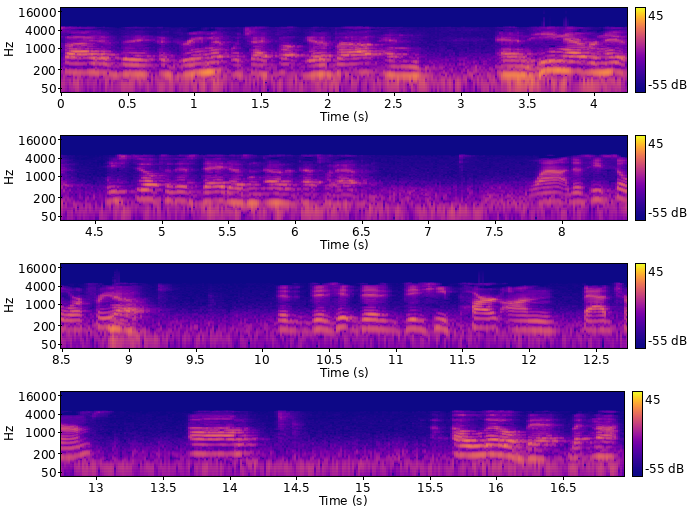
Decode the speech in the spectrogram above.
side of the agreement, which I felt good about, and and he never knew. He still to this day doesn't know that that's what happened. Wow. Does he still work for you? No. Did did he did did he part on bad terms? Um, a little bit, but not.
